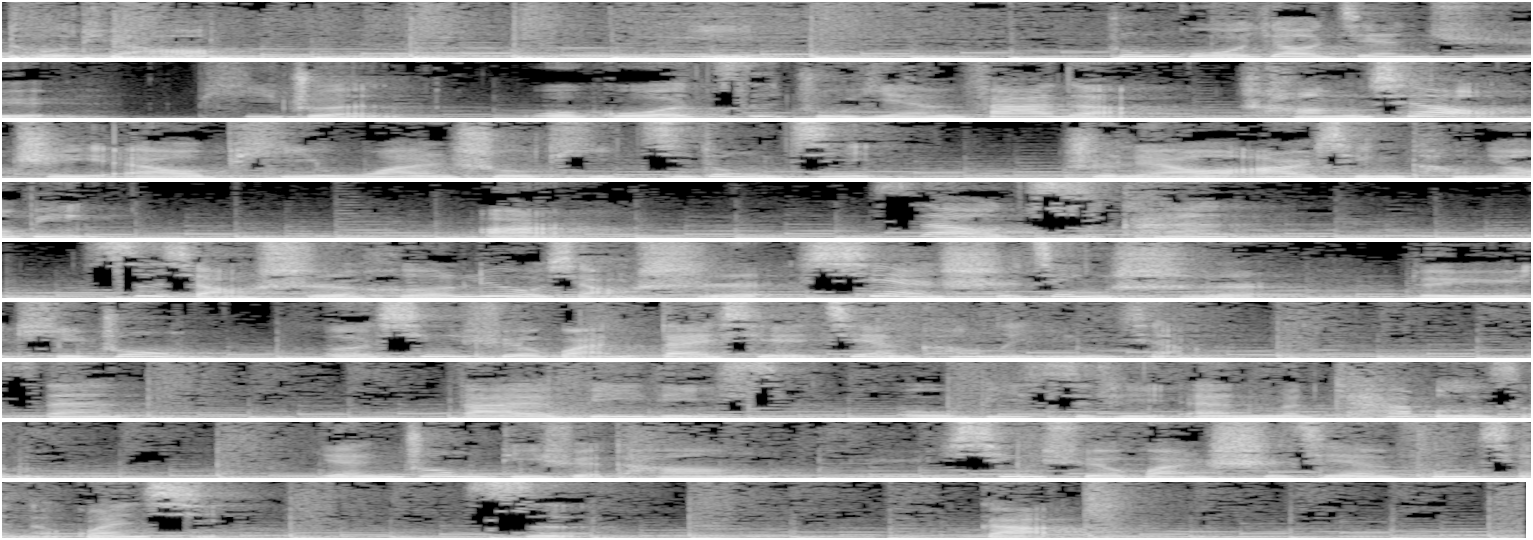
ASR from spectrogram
头条：一，中国药监局批准我国自主研发的长效 GLP-1 受体激动剂，治疗二型糖尿病。二，Cell 子刊。四小时和六小时限时进食对于体重和心血管代谢健康的影响。三，Diabetes, Obesity and Metabolism，严重低血糖心血管事件风险的关系。四，Gut，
